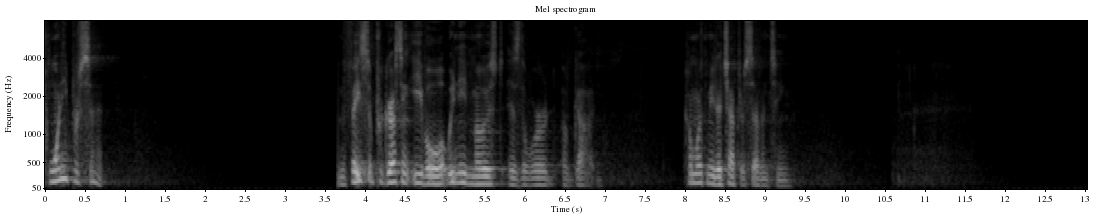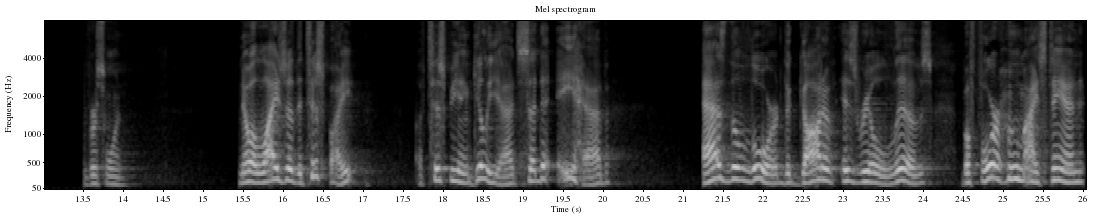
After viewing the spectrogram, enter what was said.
20%. In the face of progressing evil, what we need most is the Word of God. Come with me to chapter 17. Verse 1. Now Elijah the Tishbite of Tishbe in Gilead said to Ahab, As the Lord, the God of Israel, lives, before whom I stand,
